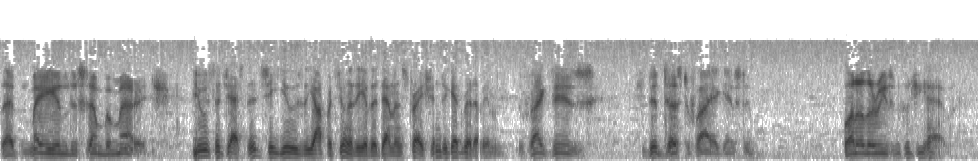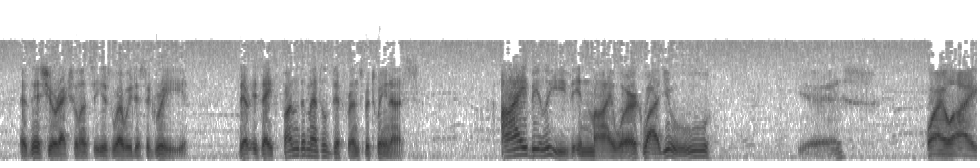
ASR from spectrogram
That May and December marriage. You suggested she use the opportunity of the demonstration to get rid of him. The fact is, she did testify against him. What other reason could she have? Uh, This, Your Excellency, is where we disagree. There is a fundamental difference between us. I believe in my work, while you. Yes. While I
